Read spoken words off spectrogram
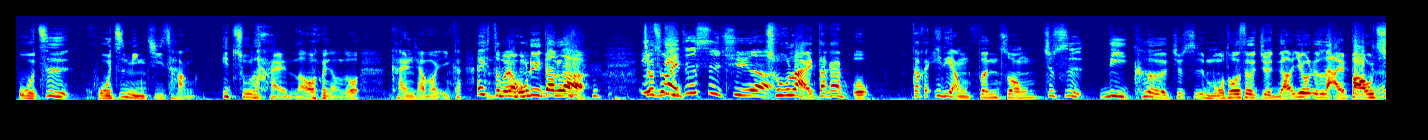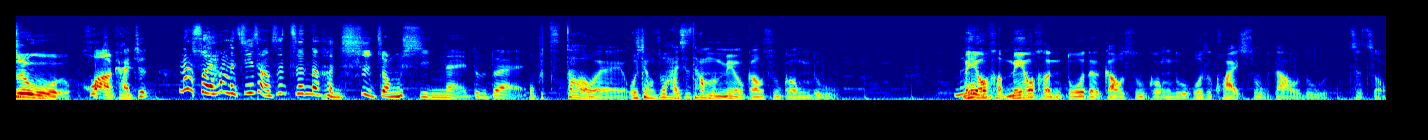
我自胡志明机场一出来，然后我想说看一下吧，一看，哎、欸，怎么有红绿灯了？一出来就是市区了。出来大概我大概一两分钟，就是立刻就是摩托车就然后又来包住化开就。那所以他们机场是真的很市中心呢、欸，对不对？我不知道哎、欸，我想说还是他们没有高速公路，没有很没有很多的高速公路或是快速道路这种。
